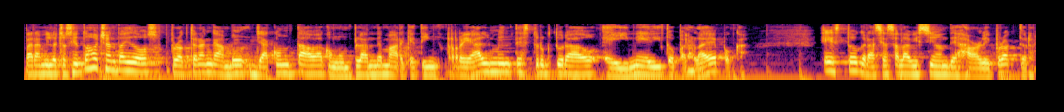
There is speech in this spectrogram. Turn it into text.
Para 1882, Procter Gamble ya contaba con un plan de marketing realmente estructurado e inédito para la época. Esto gracias a la visión de Harley Procter,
